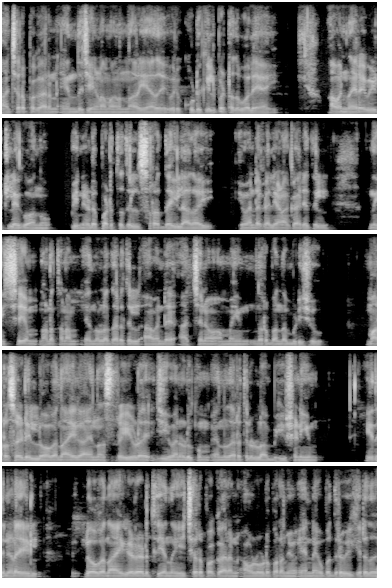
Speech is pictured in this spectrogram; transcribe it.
ആ ചെറുപ്പക്കാരൻ എന്ത് ചെയ്യണമെന്നറിയാതെ ഒരു കുടുക്കിൽപ്പെട്ടതുപോലെയായി അവൻ നേരെ വീട്ടിലേക്ക് വന്നു. പിന്നീട് പഠിത്തത്തിൽ ശ്രദ്ധയില്ലാതായി. ഇവന്റെ കല്യാണക്കാര്യത്തിൽ നിശ്ചയം നടത്തണം എന്നുള്ള തരത്തിൽ അവന്റെ അച്ഛനോ അമ്മയും നിർബന്ധം പിടിച്ചു. മറു സൈഡിൽ ലോകനായിക എന്ന സ്ത്രീയുടെ ജീവനൊടുക്കും എന്ന തരത്തിലുള്ള ഭീഷണിയും ഇതിനിടയിൽ ലോകനായികയുടെ അടുത്ത് ചെന്ന് ഈ ചെറുപ്പക്കാരൻ അവളോട് പറഞ്ഞു എന്നെ ഉപദ്രവിക്കരുത്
